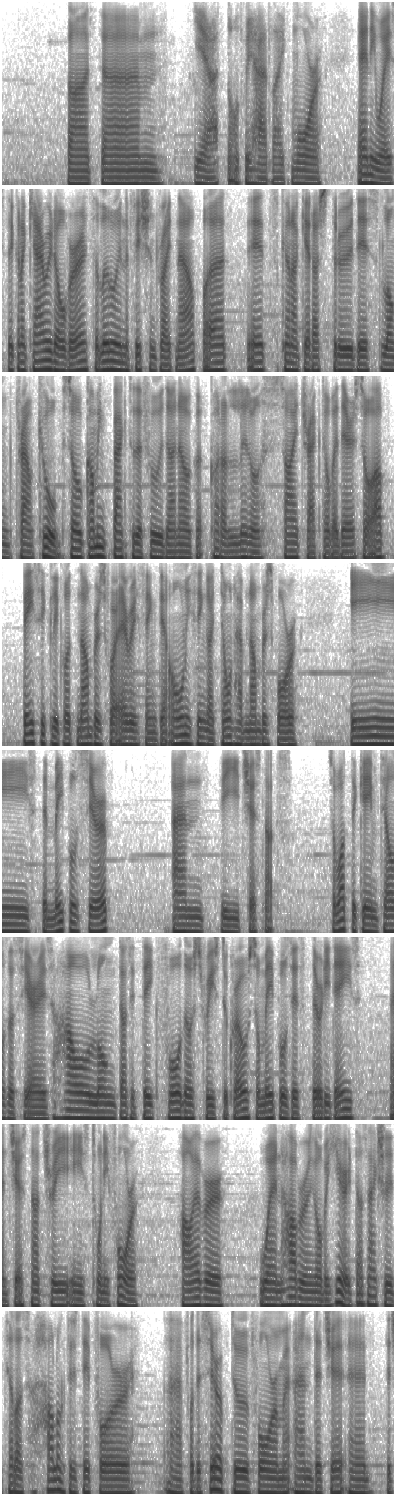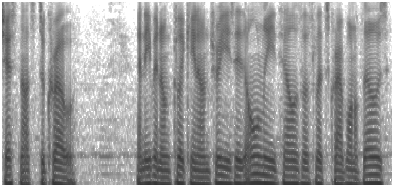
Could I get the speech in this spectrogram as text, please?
But, um, yeah, I thought we had, like, more. Anyways, they're gonna carry it over. It's a little inefficient right now, but it's gonna get us through this long drought. Cool. So coming back to the food, I know got, got a little sidetracked over there. So I've basically got numbers for everything. The only thing I don't have numbers for is the maple syrup and the chestnuts. So what the game tells us here is how long does it take for those trees to grow. So maples is 30 days and chestnut tree is 24. However, when hovering over here, it doesn't actually tell us how long does it take for uh, for the syrup to form and the, ch uh, the chestnuts to grow. And even on clicking on trees, it only tells us, let's grab one of those,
